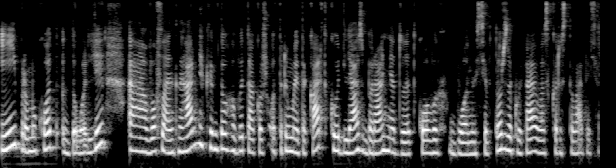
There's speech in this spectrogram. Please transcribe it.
І промокод Доллі е, в офлайн книгарнях, крім того, ви також отримаєте картку для збирання додаткових бонусів. Тож закликаю вас користуватися.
